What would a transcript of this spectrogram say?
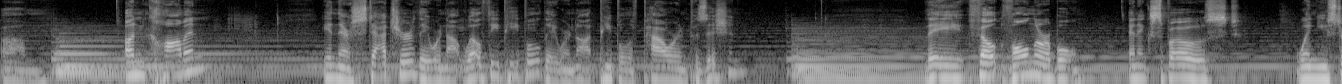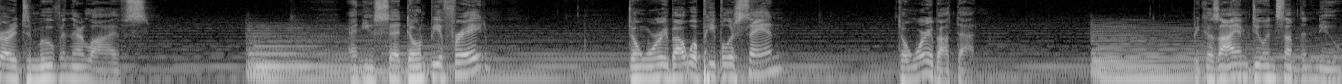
um, uncommon in their stature. They were not wealthy people, they were not people of power and position. They felt vulnerable and exposed when you started to move in their lives. And you said, Don't be afraid. Don't worry about what people are saying. Don't worry about that. Because I am doing something new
